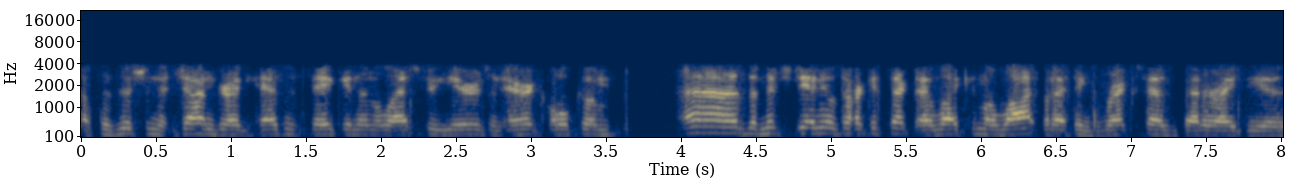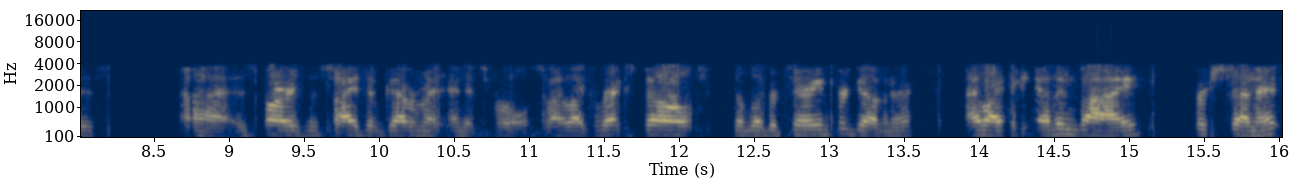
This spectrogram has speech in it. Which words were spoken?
a position that John Gregg hasn't taken in the last few years, and Eric Holcomb, uh, the Mitch Daniels architect, I like him a lot, but I think Rex has better ideas uh, as far as the size of government and its role. So I like Rex Bell, the Libertarian for governor. I like Evan Bayh for Senate.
